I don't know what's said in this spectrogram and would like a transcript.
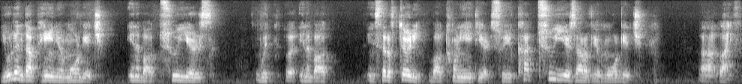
you'll end up paying your mortgage in about two years with uh, in about instead of 30 about 28 years. So you cut two years out of your mortgage uh, life.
